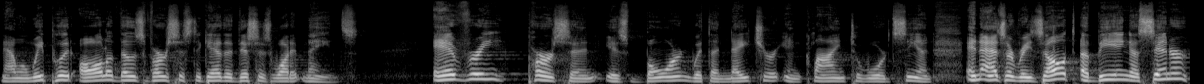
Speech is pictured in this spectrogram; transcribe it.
Now, when we put all of those verses together, this is what it means. Every person is born with a nature inclined toward sin. And as a result of being a sinner,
